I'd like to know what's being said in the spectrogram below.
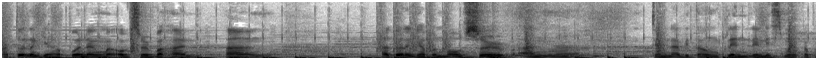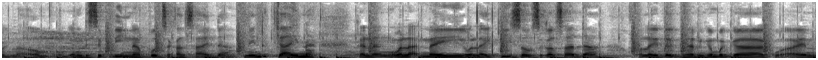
ato lang gihapon ang maobserbahan ang ato lang gihapon ma-observe ang uh, kan na cleanliness mga kapaglaom ug ang disiplina pod sa kalsada. Nindot kay na. Kanang wala nay walay kisaw sa kalsada walay daghan nga magakuan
